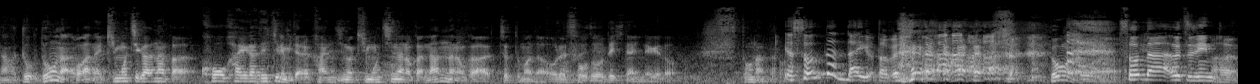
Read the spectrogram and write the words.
なんかどどうなの？わかんない。気持ちがなんか後輩ができるみたいな感じの気持ちなのか何なのかちょっとまだ俺想像できないんだけど。どうなんだろいうやそんなんないよ多分。どうなの？かそんな別にあ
